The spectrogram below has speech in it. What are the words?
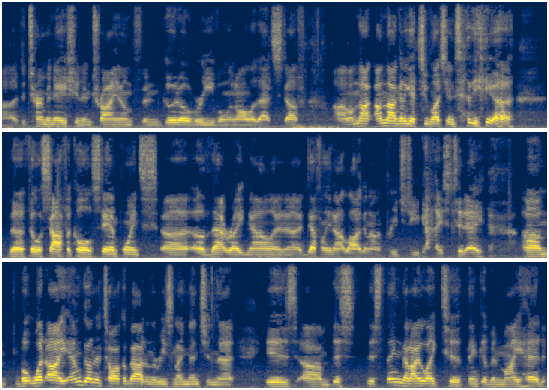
uh, determination and triumph and good over evil and all of that stuff. Um, I'm not I'm not going to get too much into the uh, the philosophical standpoints uh, of that right now, and definitely not logging on to preach to you guys today. Um, but what I am going to talk about, and the reason I mentioned that is um, this this thing that I like to think of in my head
